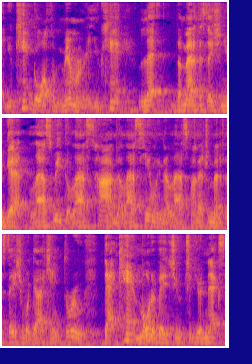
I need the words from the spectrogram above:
And you can't go off of memory. You can't let the manifestation you got last week, the last time, that last healing, that last financial manifestation where God came through, that can't motivate you to your next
